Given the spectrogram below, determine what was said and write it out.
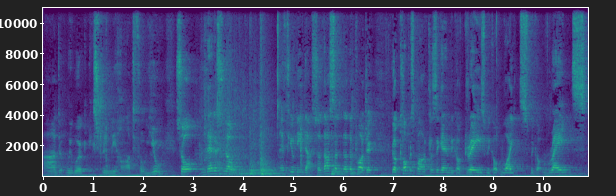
and we work extremely hard for you. So let us know if you need that. So that's another project. We've got copper sparklers again, we've got greys, we've got whites, we've got reds,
